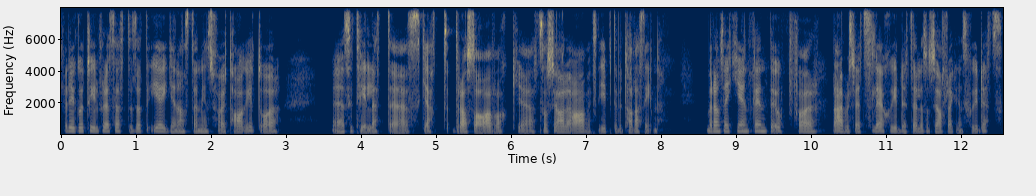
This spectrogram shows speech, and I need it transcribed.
För det går till på det sättet att egenanställningsföretaget då eh, ser till att eh, skatt dras av och eh, sociala avgifter betalas in. Men de täcker egentligen inte upp för det arbetsrättsliga skyddet eller socialförsäkringsskyddet.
